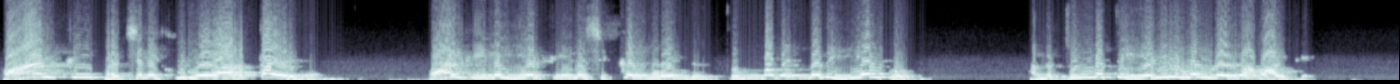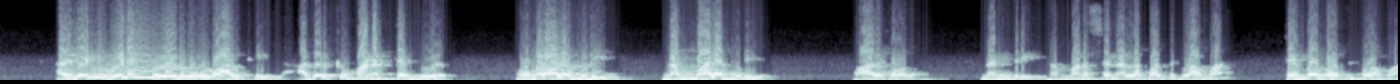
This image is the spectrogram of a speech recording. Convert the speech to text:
வாழ்க்கை பிரச்சனை கூடியதாகத்தான் இருக்கும். வாழ்க்கையில இயற்கையில சிக்கல் நிறைந்தது. துன்பம் என்பது இயல்பு. அந்த துன்பத்தை எதிர்கொள்வதுதான் வாழ்க்கை. அதுல இருந்து விலகி ஓடுவது வாழ்க்கை இல்லை. அதற்கு மனத்தெம்பு உங்களால முடியும். நம்மால முடியும். வாழ்க வளம் நன்றி. நம் மனசை நல்லா பாத்துக்கலாமா தெம்ப பாத்துக்கலாமா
